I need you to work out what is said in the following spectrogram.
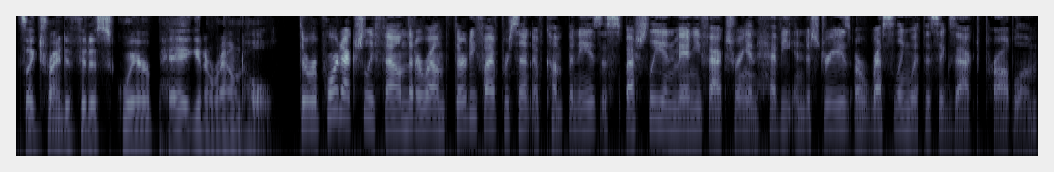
It's like trying to fit a square peg in a round hole. The report actually found that around 35% of companies, especially in manufacturing and heavy industries, are wrestling with this exact problem.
